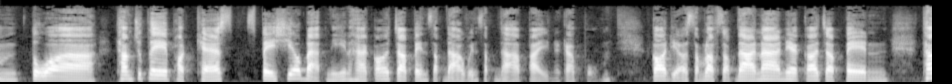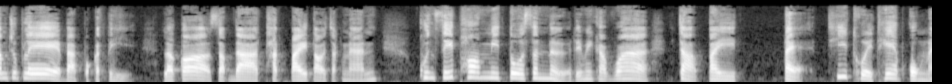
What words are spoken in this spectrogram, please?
ำตัวทำ to play podcast สเปเชียลแบบนี้นะฮะ ก็จะเป็นสัปดาห์เว้นสัปดาห์ไปนะครับผม ก็เดี๋ยวสำหรับสัปดาห์หน้าเนี่ยก็จะเป็นทำ to play แบบปกติ แล้วก็สัปดาห์ถัดไปต่อจากนั้น คุณซีพอมีตัวเสนอได้ไหมครับว่าจะไปแตะที่ทวยเทพองค์ไหน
